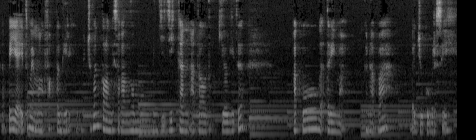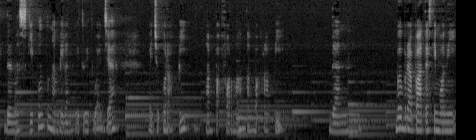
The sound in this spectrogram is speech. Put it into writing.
Tapi ya itu memang fakta diriku. Cuman kalau misalkan ngomong menjijikan atau dekil gitu Aku gak terima. Kenapa? Bajuku bersih dan meskipun penampilanku itu itu aja, bajuku rapi, tampak formal, tampak rapi, dan beberapa testimoni,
